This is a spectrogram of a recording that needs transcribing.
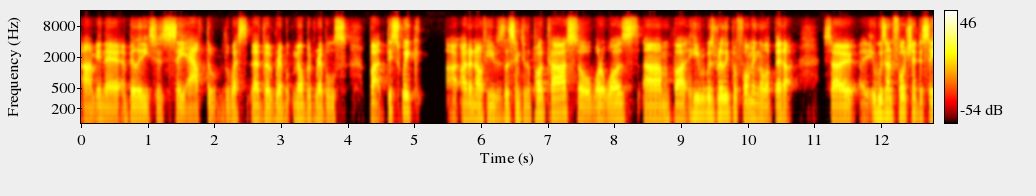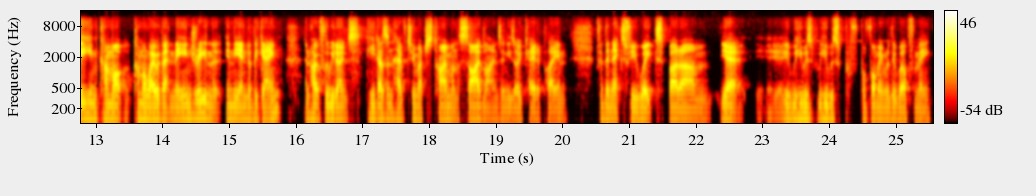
um, in their ability to see out the the West uh, the Rebel, Melbourne Rebels. But this week, I, I don't know if he was listening to the podcast or what it was, um, but he was really performing a lot better. So uh, it was unfortunate to see him come o- come away with that knee injury in the in the end of the game, and hopefully we don't he doesn't have too much time on the sidelines and he's okay to play in for the next few weeks. But um, yeah, he, he was he was performing really well for me.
